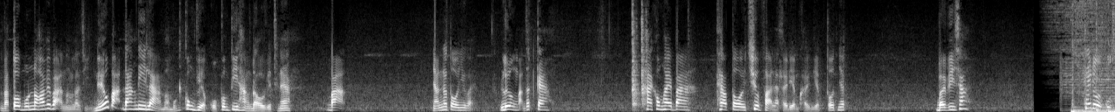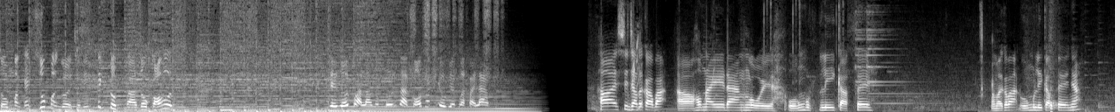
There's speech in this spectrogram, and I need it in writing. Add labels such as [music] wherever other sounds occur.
và tôi muốn nói với bạn rằng là gì? Nếu bạn đang đi làm ở một cái công việc của công ty hàng đầu Việt Nam bạn nhắn cho tôi như vậy lương bạn rất cao. 2023 theo tôi chưa phải là thời điểm khởi nghiệp tốt nhất. Bởi vì sao? Thay đổi cuộc sống bằng cách giúp mọi người trở nên tích cực và giàu có hơn. Thế giới quả là rộng lớn và có rất nhiều việc là phải làm Hi, xin chào tất cả các bạn. À, hôm nay đang ngồi uống một ly cà phê. Mời các bạn uống một ly cà phê nhé.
